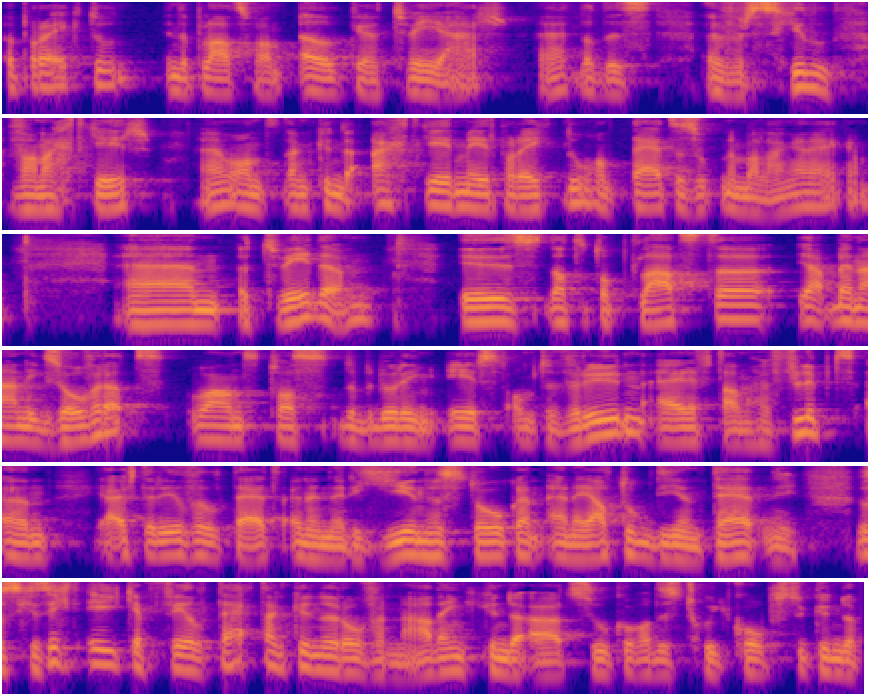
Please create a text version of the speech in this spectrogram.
een project doen, in de plaats van elke twee jaar. Dat is een verschil van acht keer. Want dan kun je acht keer meer project doen, want tijd is ook een belangrijke. En het tweede is dat het op het laatste ja, bijna niks over had. Want het was de bedoeling eerst om te verhuren. Hij heeft dan geflipt en ja, heeft er heel veel tijd en energie in gestoken. En hij had ook die tijd niet. Dus je zegt, hey, ik heb veel tijd, dan kun je erover nadenken. Kun je uitzoeken, wat is het goedkoopste? Kun je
